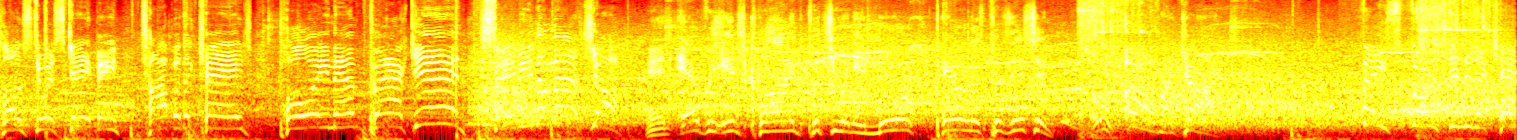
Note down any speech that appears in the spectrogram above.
Close to escaping. Top of the cage. Pulling them back in. Saving the matchup. And every inch climbed puts you in a more perilous position. Oh, oh my God. Face first into the cage.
